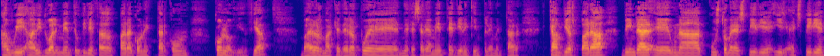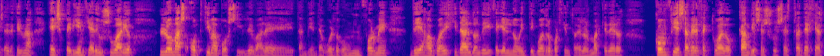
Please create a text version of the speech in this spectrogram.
habitualmente utilizados para conectar con, la audiencia. ¿Vale? Los marqueteros, pues necesariamente tienen que implementar cambios para brindar eh, una customer experience, es decir, una experiencia de usuario lo más óptima posible, ¿vale? Eh, también de acuerdo con un informe de Agua Digital donde dice que el 94% de los marqueteros confiesa haber efectuado cambios en sus estrategias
